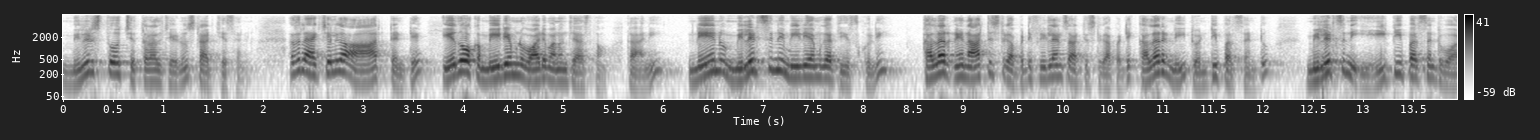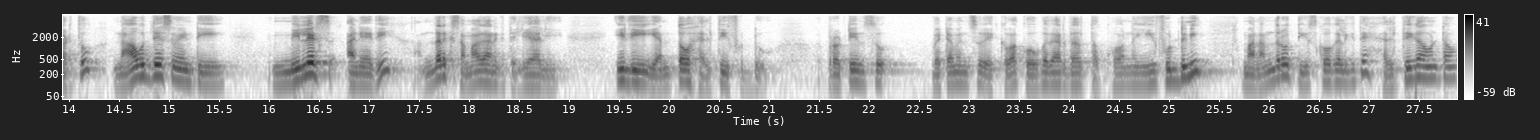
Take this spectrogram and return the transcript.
మిలిట్స్తో చిత్రాలు చేయడం స్టార్ట్ చేశాను. అసలు యాక్చువల్గా ఆర్ట్ అంటే ఏదో ఒక మీడియంను వాడి మనం చేస్తాం. కానీ నేను మిలిట్స్ని మీడియంగా తీసుకుని కలర్ నేను ఆర్టిస్ట్ కాబట్టి ఫ్రీలాన్స్ ఆర్టిస్ట్ కాబట్టి కలర్ని ట్వంటీ పర్సెంట్ మిలెట్స్ని ఎయిటీ పర్సెంట్ వాడుతూ నా ఉద్దేశం ఏంటి? మిలెట్స్ అనేది అందరికి సమాజానికి తెలియాలి. ఇది ఎంతో హెల్తీ ఫుడ్ ప్రోటీన్స్ విటమిన్స్ ఎక్కువ కొవ్వు పదార్థాలు తక్కువ ఉన్న ఈ ఫుడ్ని మనందరూ తీసుకోగలిగితే హెల్తీగా ఉంటాం.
